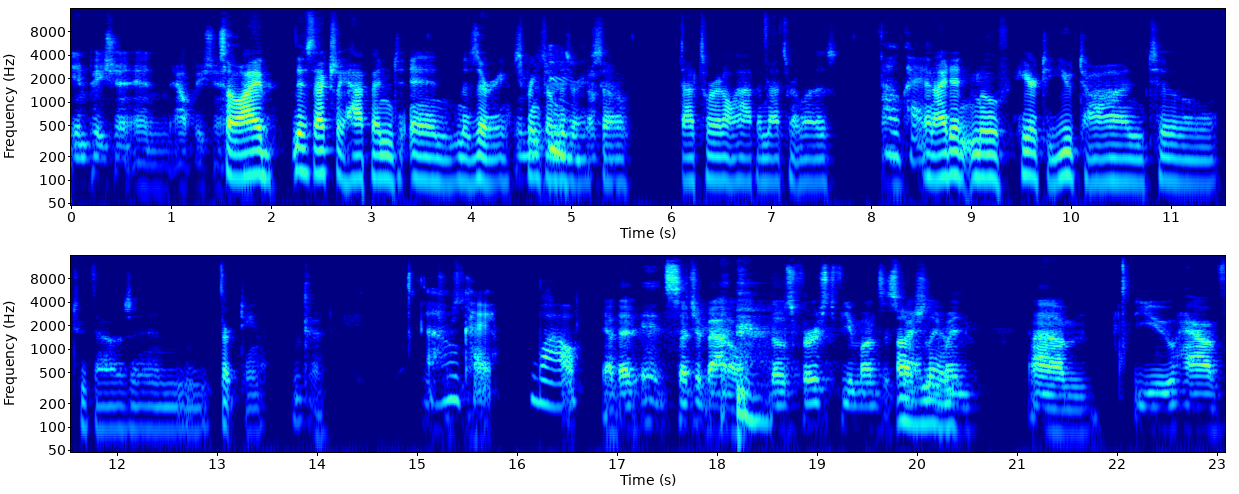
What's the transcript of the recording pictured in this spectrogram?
inpatient and outpatient. So I this actually happened in Missouri, in Springfield, Missouri. Okay. So that's where it all happened. That's where it was. Okay. And I didn't move here to Utah until 2013. Okay. Okay. Wow. Yeah, that it's such a battle. Those first few months, especially oh, when um, you have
